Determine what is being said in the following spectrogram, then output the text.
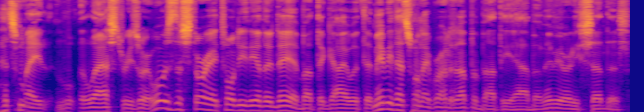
that's my last resort. What was the story I told you the other day about the guy with it? Maybe that's when I brought it up about the ABBA. Maybe I already said this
